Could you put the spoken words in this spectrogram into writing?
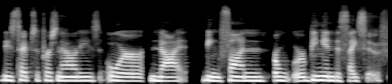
these types of personalities, or not being fun or, or being indecisive,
